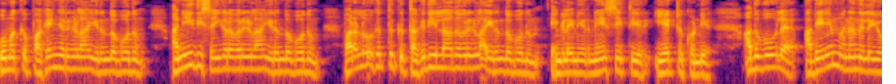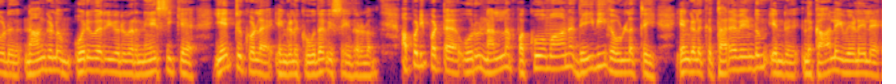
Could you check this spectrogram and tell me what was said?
உமக்கு பகைஞர்களாய் இருந்தபோதும் அநீதி செய்கிறவர்களாய் இருந்தபோதும் பரலோகத்துக்கு தகுதியில்லாதவர்களாய் இருந்தபோதும் எங்களை நீர் நேசித்தீர் ஏற்றுக்கொண்டீர். அதுபோல அதே மனநிலையோடு நாங்களும் ஒருவரையொருவர் நேசிக்க ஏற்றுக்கொள்ள எங்களுக்கு உதவி செய்தருளும். அப்படிப்பட்ட ஒரு நல்ல பக்குவமான தெய்வீக உள்ளத்தை எங்களுக்கு தர வேண்டும் என்று இந்த காலை வேளையில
